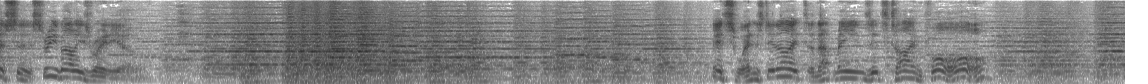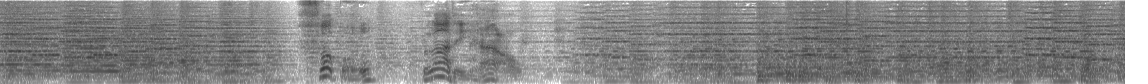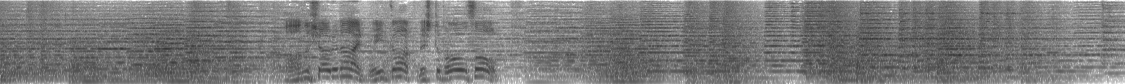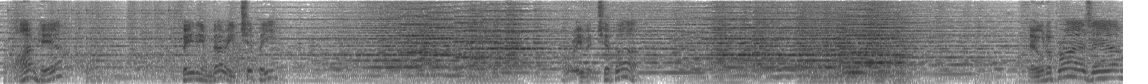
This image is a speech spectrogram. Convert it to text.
This is Three Valleys Radio. It's Wednesday night, and that means it's time for. Football? Bloody hell. On the show tonight, we've got Mr. Paul Thorpe. I'm here, feeling very chippy, or even chipper. Hilda Pryor's here.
